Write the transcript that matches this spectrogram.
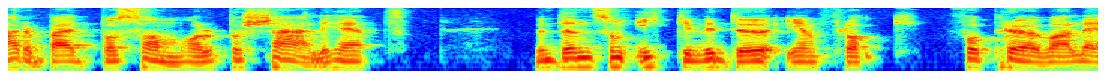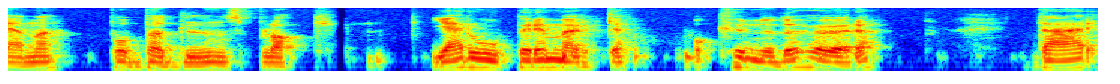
arbeid, på samhold, på kjærlighet. Men den som ikke vil dø i en flokk, får prøve alene, på bøddelens blokk. Jeg roper i mørket, og kunne du høre? Det er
